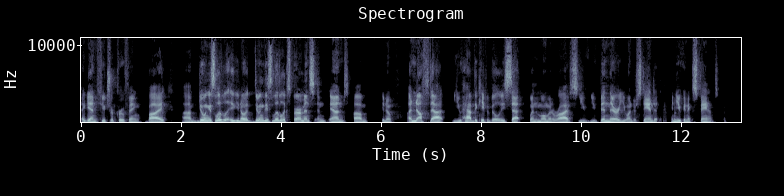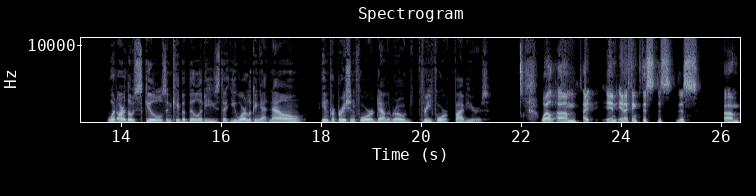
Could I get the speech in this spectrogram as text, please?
again future proofing by um, doing as little, you know, doing these little experiments and and um, you know enough that you have the capability set when the moment arrives. You've, you've been there, you understand it, and you can expand. What are those skills and capabilities that you are looking at now in preparation for down the road three, four, five years? Well, um, I and and I think this this this um,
